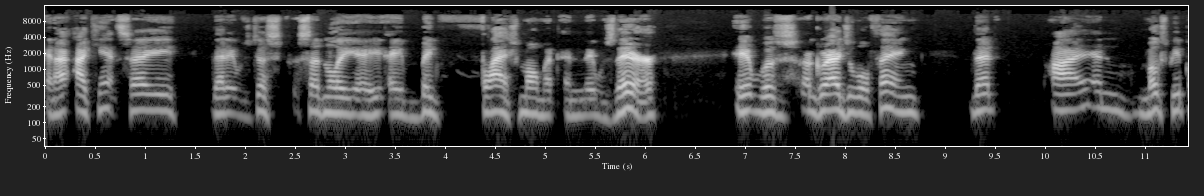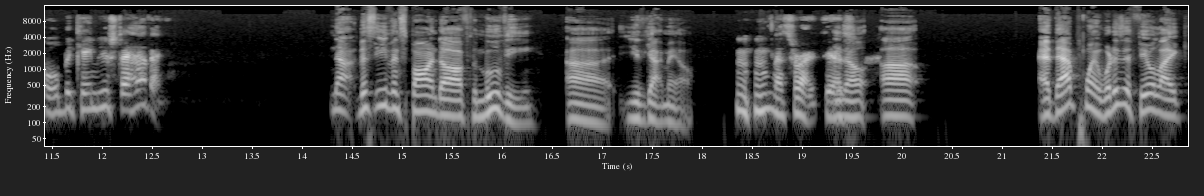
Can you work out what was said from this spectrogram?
and I, I can't say that it was just suddenly a, a big flash moment and it was there. It was a gradual thing that I and most people became used to having. Now, this even spawned off the movie uh, "You've Got Mail." Mm-hmm, that's right. Yes. You know, uh, at that point, what does it feel like?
